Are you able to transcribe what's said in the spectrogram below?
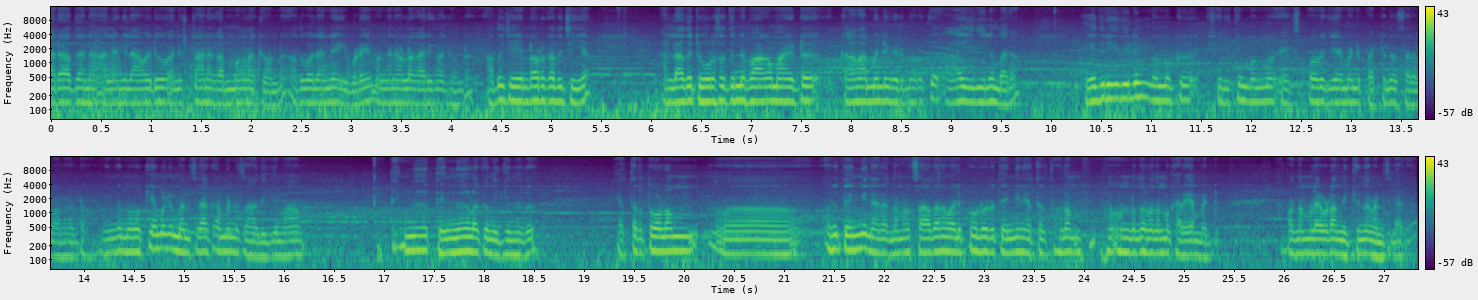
ആരാധന അല്ലെങ്കിൽ ആ ഒരു അനുഷ്ഠാന കർമ്മങ്ങളൊക്കെ ഉണ്ട്. അതുപോലെ തന്നെ ഇവിടെയും അങ്ങനെയുള്ള കാര്യങ്ങളൊക്കെ ഉണ്ട്. അത് ചെയ്യേണ്ടവർക്ക് അത് ചെയ്യാം. അല്ലാതെ ടൂറിസത്തിന്റെ ഭാഗമായിട്ട് കാണാൻ വേണ്ടി വരുന്നവർക്ക് ആ രീതിയിലും വരാം. ഏത് രീതിയിലും നമുക്ക് ശരിക്കും ഒന്ന് എക്സ്പ്ലോർ ചെയ്യാൻ വേണ്ടി പറ്റുന്ന സ്ഥലമാണ് കേട്ടോ. നിങ്ങൾക്ക് നോക്കിയാൽ വേണ്ടി മനസ്സിലാക്കാൻ വേണ്ടി സാധിക്കും. ആ തെങ്ങ് തെങ്ങുകളൊക്കെ നിൽക്കുന്നത് എത്രത്തോളം ഒരു തെങ്ങിനല്ല നമ്മൾ സാധാരണ വലിപ്പമുള്ള ഒരു തെങ്ങിന് എത്രത്തോളം ഉണ്ടെന്നുള്ളത് നമുക്കറിയാൻ പറ്റും. അപ്പം നമ്മൾ എവിടെ നിൽക്കുന്നത് മനസ്സിലാക്കുക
